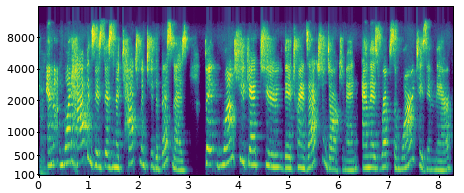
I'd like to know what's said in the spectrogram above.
Hmm. And what happens is there's an attachment to the business, but once you get to their transaction document and there's reps and warranties in there,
